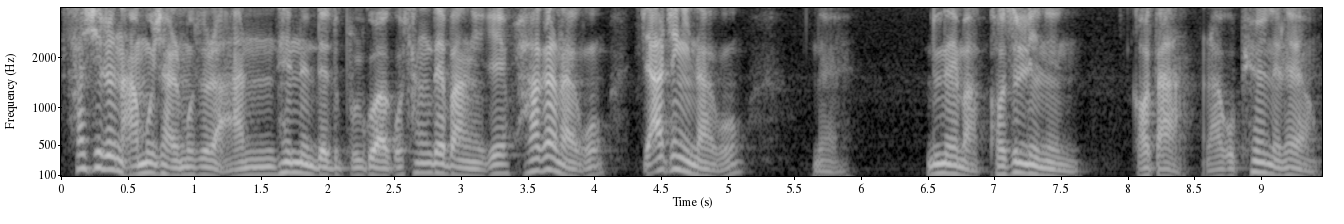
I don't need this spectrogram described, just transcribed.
사실은 아무 잘못을 안 했는데도 불구하고 상대방에게 화가 나고 짜증이 나고 네. 눈에 막 거슬리는 거다라고 표현을 해요.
